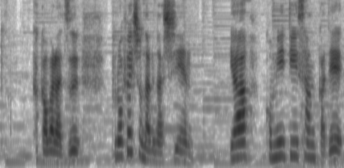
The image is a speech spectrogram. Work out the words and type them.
とか関わらずプロフェッショナルな支援やコミュニティ参加で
